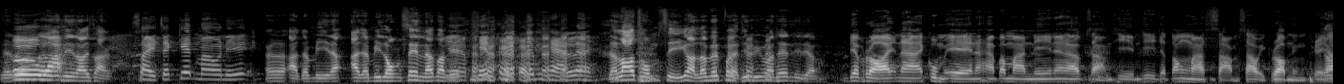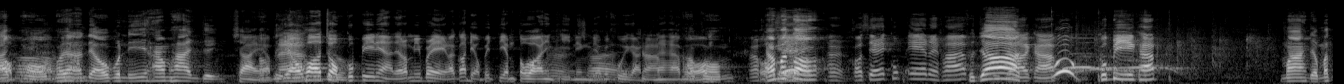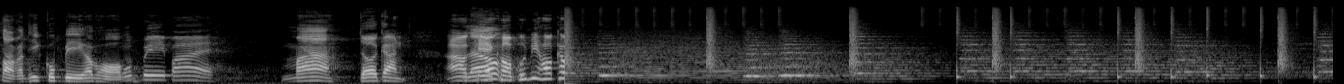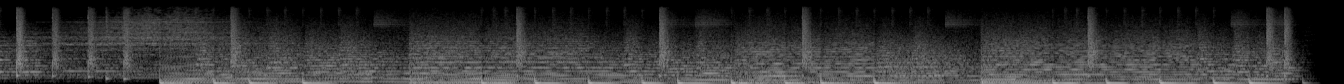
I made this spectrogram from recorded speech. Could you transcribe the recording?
ดี๋ยเออว่ะริ่มมีรอยสัก ใส่แจ็คเก็ตมาวันนี้เอออาจจะมีแล้วอาจจะมีลงเส้นแล้วตอนนี้เนี่ยเพชรเพชรเต็มแขนเลย เดี๋ยวรอถมสีก่อนแล้วไปเปิดที่พิงค์มอเทนทีเดียว เรียบร้อยนะฮะกลุ่ม A นะฮะประมาณนี้นะครับสามทีมที่จะต้องมาสามเศร้าอีกรอบหนึ่งเพลย์คอรัอบฟผมเพราะฉะนั้นเดี๋ยววันนี้ห้ามพลาดจริงๆใช่ครับ ต้องติเดี๋ยวตามพอจบกรุ๊ป B เนี่ยเดี๋ยวเรามีเบรกแล้วก็เดี๋ยวไปเตรียมตัวกันอีกทีหนึ่งใช่เดี๋ยวไปคุยกันนะครับครับผผมมอะแล้วมาต่ออะขอเสียงให้กรุ๊ปเอหน่อยครับ สุดยอดได้ครับกรุ๊ปบีครับ มาเดี๋ยวมาต่อกันที่กรุ๊ปบีครับผมกรุ๊ปบีไป มา เจอกัน อ่าโอแล้เควขอบคุณพี่ฮอกครับ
